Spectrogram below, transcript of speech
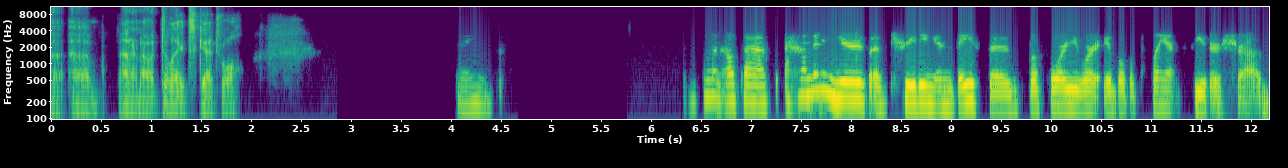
a, a I don't know, a delayed schedule. Thanks someone else asked, how many years of treating invasives before you were able to plant cedar shrubs?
